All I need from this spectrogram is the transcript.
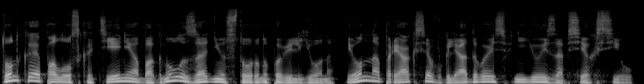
Тонкая полоска тени обогнула заднюю сторону павильона, и он напрягся, вглядываясь в нее изо всех сил.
